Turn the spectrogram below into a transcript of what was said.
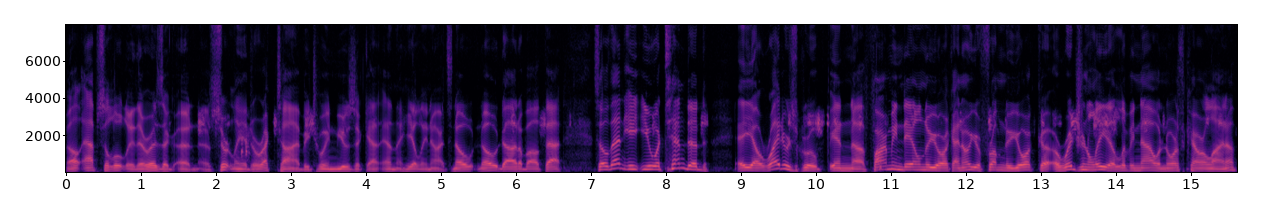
Well, absolutely. There is a, a, a certainly a direct tie between music and, and, the healing arts. No, no doubt about that. So then you, you attended a uh, writers group in uh, Farmingdale, New York. I know you're from New York uh, originally, uh, living now in North Carolina,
